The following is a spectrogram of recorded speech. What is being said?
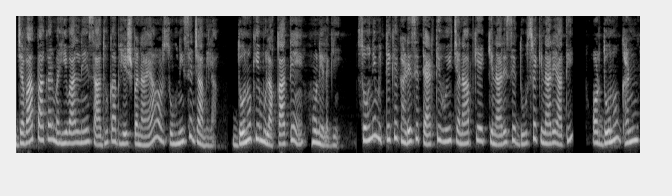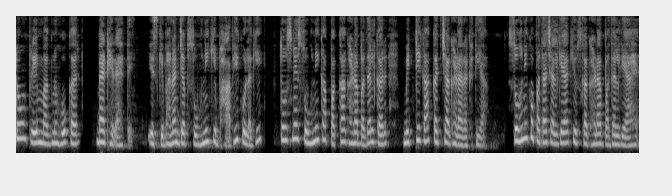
जवाब पाकर महिवाल ने साधु का भेष बनाया और सोहनी से जा मिला। दोनों की मुलाकातें होने लगी। सोहनी मिट्टी के घड़े से तैरती हुई चनाब के एक किनारे से दूसरे किनारे आती और दोनों घंटों प्रेम मग्न होकर बैठे रहते। इसकी भनक जब सोहनी की भाभी को लगी तो उसने सोहनी का पक्का घड़ा बदलकर मिट्टी का कच्चा घड़ा रख दिया। सोहनी को पता चल गया कि उसका घड़ा बदल गया है।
